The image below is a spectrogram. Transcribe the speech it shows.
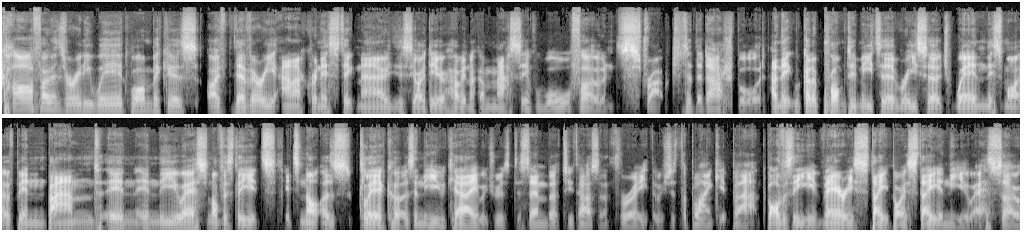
car phones a really weird one because I've, they're very anachronistic now. This the idea of having like a massive wall phone strapped to the dashboard, and it kind of prompted me to research when this might have been banned in in the US. And obviously, it's it's not as clear cut as in the UK, which was December 2003. There was just a blanket ban, but obviously it varies state by state in the US. So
